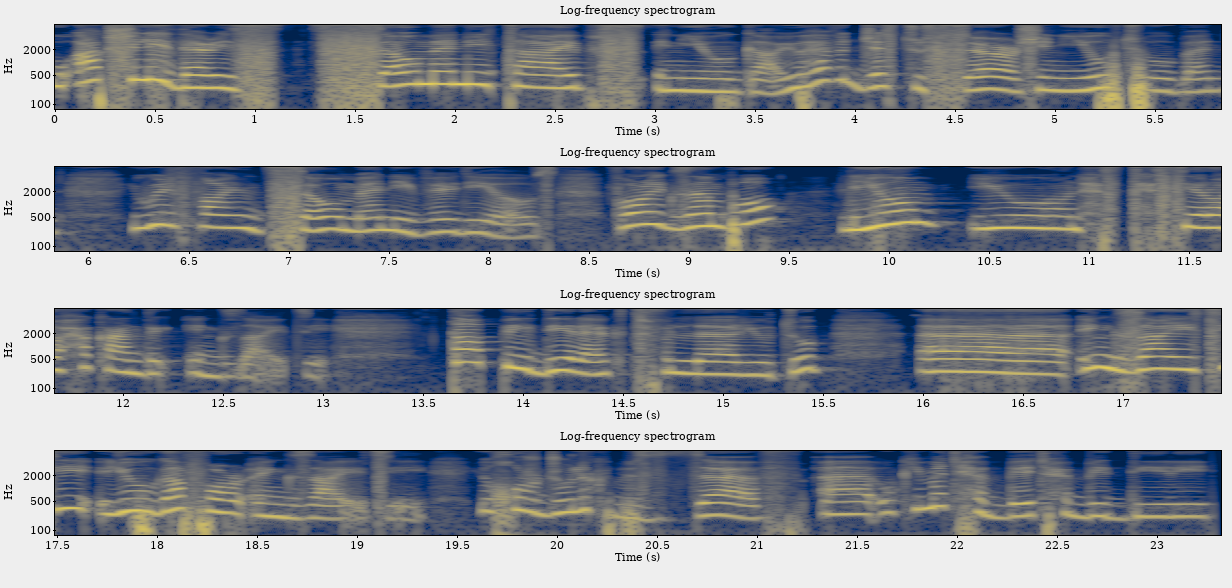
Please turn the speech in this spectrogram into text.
و actually there is so many types in yoga. You have just to search in youtube and you will find so many videos. For example اليوم يو نحس تحسي روحك عندك anxiety. طابي ديريكت في اليوتيوب انكزايتي يوغا فور انكزايتي يخرجوا لك بزاف. uh, وكيما تحبي تحبي ديري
